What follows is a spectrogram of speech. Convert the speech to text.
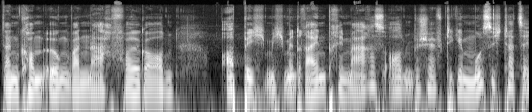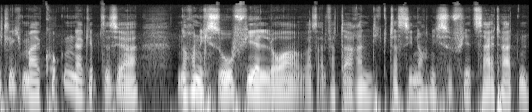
Dann kommen irgendwann Nachfolgeorden ob ich mich mit rein Primaris-Orden beschäftige, muss ich tatsächlich mal gucken. Da gibt es ja noch nicht so viel Lore, was einfach daran liegt, dass sie noch nicht so viel Zeit hatten,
